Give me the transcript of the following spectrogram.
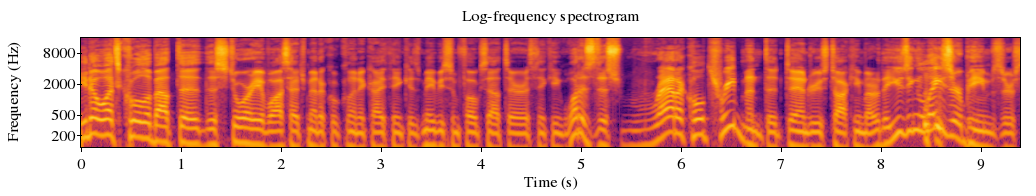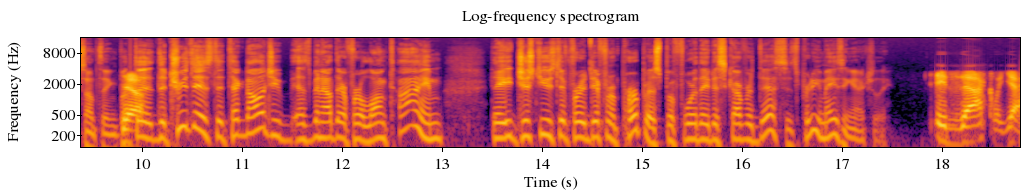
You know what's cool about the the story of Wasatch Medical Clinic, I think, is maybe some folks out there are thinking, what is this radical treatment that Andrew's talking about? Are they using laser beams or something? But Yeah. the, the truth is the technology has been out there for a long time. They just used it for a different purpose before they discovered this. It's pretty amazing actually. Exactly. Yeah,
